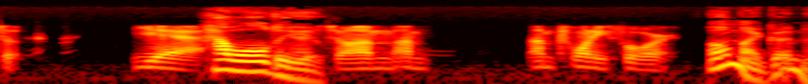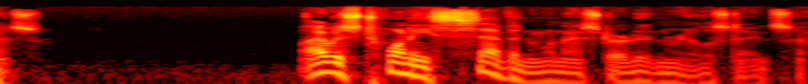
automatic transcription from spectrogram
so yeah. How old are Yeah, you? So I'm I'm I'm 24. Oh my goodness. I was 27 when I started in real estate. So,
